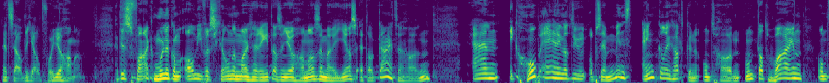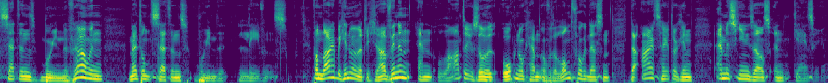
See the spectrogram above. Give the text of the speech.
Hetzelfde geldt voor Johanna. Het is vaak moeilijk om al die verschillende Margaretha's en Johanna's en Maria's uit elkaar te houden. En ik hoop eigenlijk dat u op zijn minst enkele gaat kunnen onthouden, want dat waren ontzettend boeiende vrouwen met ontzettend boeiende levens. Vandaag beginnen we met de gravinnen en later zullen we het ook nog hebben over de landvoogdessen, de aartshertogin en misschien zelfs een keizerin.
